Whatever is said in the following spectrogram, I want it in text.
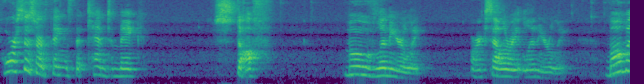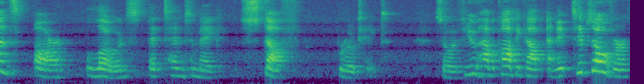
Forces are things that tend to make stuff move linearly or accelerate linearly. Moments are loads that tend to make stuff rotate. So if you have a coffee cup and it tips over,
